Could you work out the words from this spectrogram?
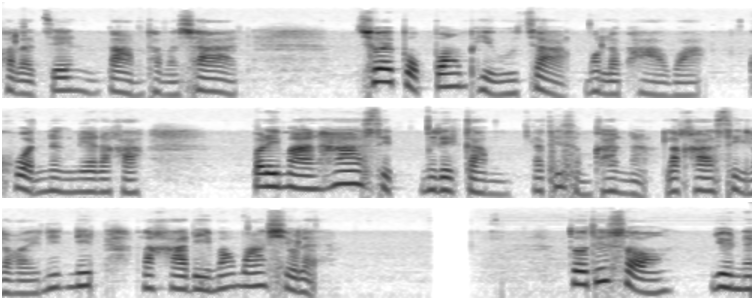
คอลลาเจนตามธรรมชาติ ช่วยปกป้องผิวจากมลภาวะ ขวดหนึ่งเนี่ยนะคะ ปริมาณ 50 มิลลิกรัม และที่สำคัญอะราคา 400 นิด ๆ ราคาดีมาก ๆ เชียวแหละ ตัวที่ 2 อยู่ใน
